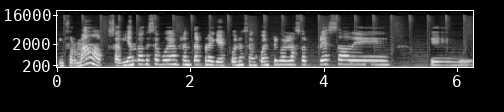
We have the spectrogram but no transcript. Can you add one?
informada, sabiendo que se puede enfrentar para que después no se encuentre con la sorpresa de... Eh,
